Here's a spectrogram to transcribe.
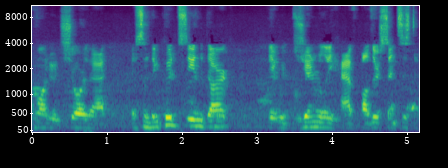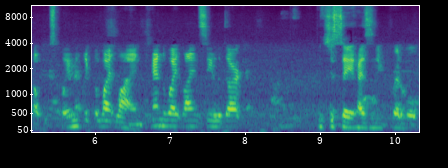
we want to ensure that if something could see in the dark, it would generally have other senses to help explain it, like the white lion. Can the white lion see in the dark? Let's just say it has an incredible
